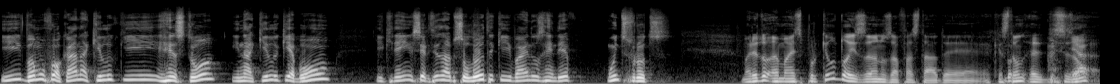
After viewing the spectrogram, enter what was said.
e vamos focar naquilo que restou e naquilo que é bom e que tenho certeza absoluta que vai nos render muitos frutos. Marido, mas por que os dois anos afastado? É questão é decisão? É a,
